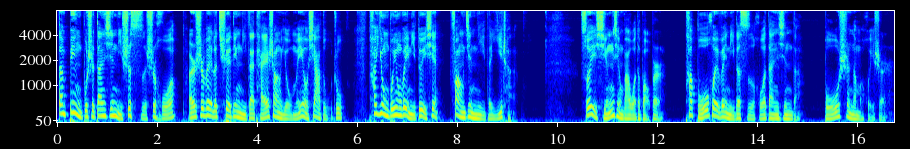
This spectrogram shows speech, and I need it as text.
但并不是担心你是死是活，而是为了确定你在台上有没有下赌注，他用不用为你兑现，放进你的遗产。所以醒醒吧，我的宝贝儿，他不会为你的死活担心的，不是那么回事儿。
